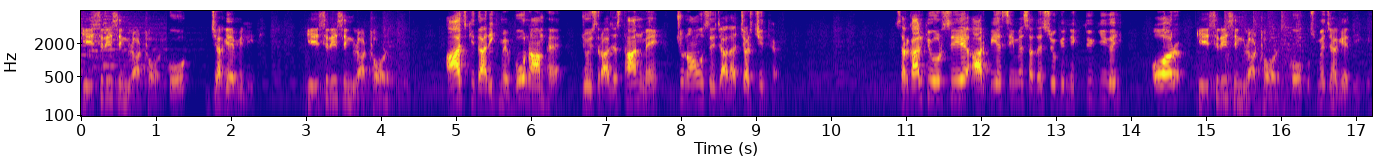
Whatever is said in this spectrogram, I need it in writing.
केसरी सिंह राठौड़ को जगह मिली थी। केसरी सिंह राठौड़ आज की तारीख में वो नाम है जो इस राजस्थान में चुनावों से ज़्यादा चर्चित है। सरकार की ओर से आरपीएससी में सदस्यों की नियुक्ति की गई और केसरी सिंह राठौड़ को उसमें जगह दी गई।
